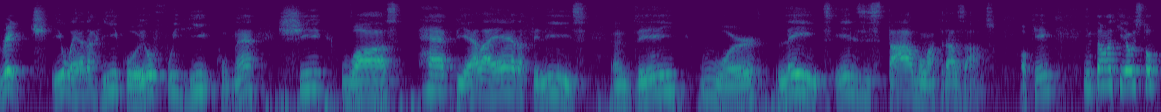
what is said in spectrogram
rich. Eu era rico, eu fui rico, né? She was happy. Ela era feliz. And they were late. Eles estavam atrasados, ok? Então aqui eu estou,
